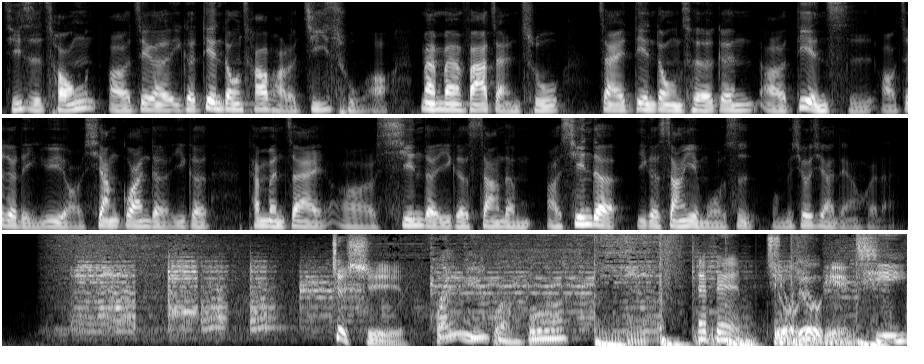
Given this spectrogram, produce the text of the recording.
其实从呃这个一个电动超跑的基础哦，慢慢发展出在电动车跟呃电池哦这个领域哦相关的一个他们在呃新的一个商的啊、新的一个商业模式。我们休息下，等下回来。这是环宇广播 FM 九六点七。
